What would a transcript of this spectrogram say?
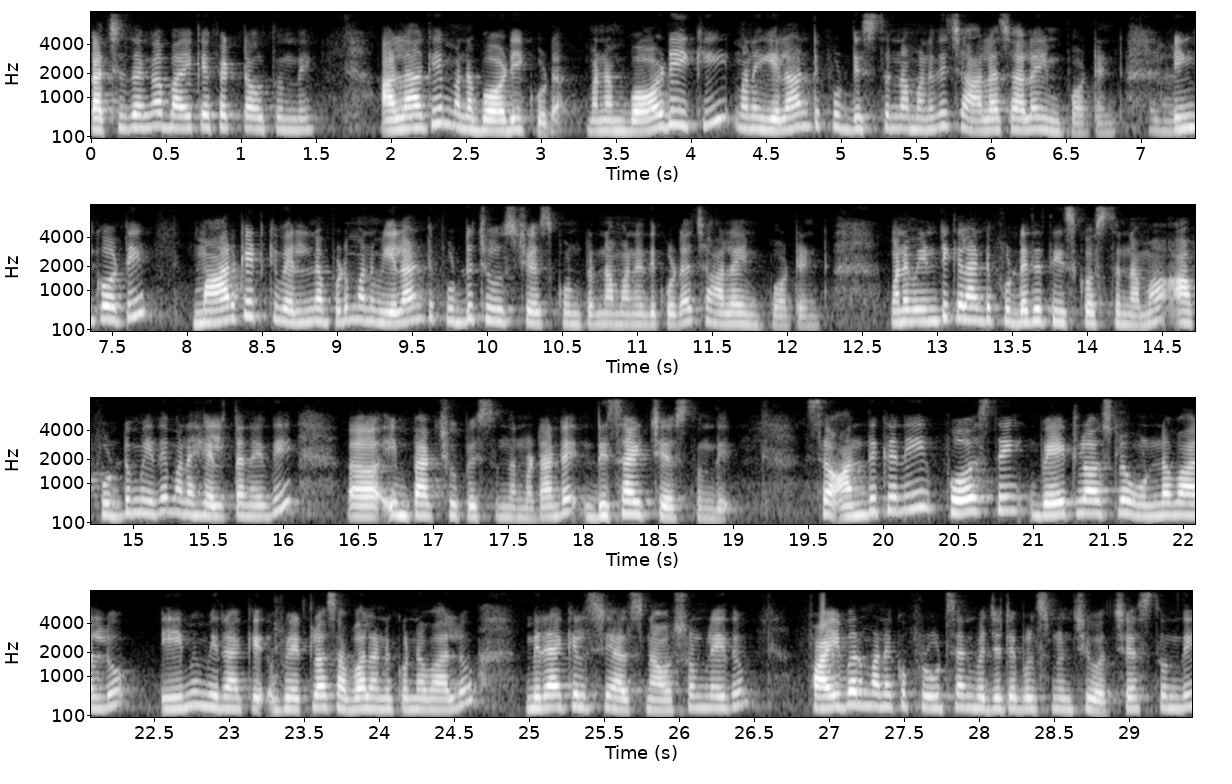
ఖచ్చితంగా బైక్ ఎఫెక్ట్ అవుతుంది. అలాగే మన బాడీ కూడా. మనం బాడీకి మనం ఎలాంటి ఫుడ్ ఇస్తున్నాం అనేది చాలా చాలా ఇంపార్టెంట్. ఇంకోటి మార్కెట్కి వెళ్ళినప్పుడు మనం ఎలాంటి ఫుడ్ చూస్ చేసుకుంటున్నాం అనేది కూడా చాలా ఇంపార్టెంట్. మనం ఇంటికి ఎలాంటి ఫుడ్ అయితే తీసుకొస్తున్నామో ఆ ఫుడ్ మీదే మన హెల్త్ అనేది ఇంపాక్ట్ చూపిస్తుంది అనమాట అంటే డిసైడ్ చేస్తుంది. సో అందుకని ఫస్ట్ థింగ్ వెయిట్ లాస్లో ఉన్నవాళ్ళు ఏమి మిరాకిల్ వెయిట్ లాస్ అవ్వాలనుకున్న వాళ్ళు మిరాకిల్స్ చేయాల్సిన అవసరం లేదు. ఫైబర్ మనకు ఫ్రూట్స్ అండ్ వెజిటేబుల్స్ నుంచి వచ్చేస్తుంది.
